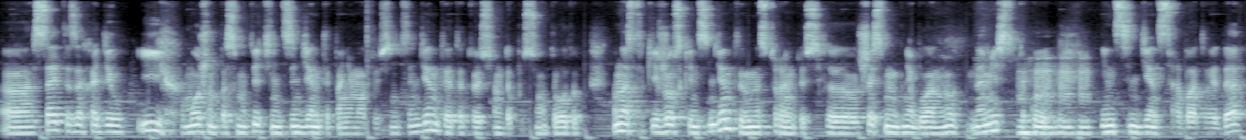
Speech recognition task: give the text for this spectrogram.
а, сайты заходил, и их можем посмотреть инциденты по нему. То есть инциденты это, то есть он, допустим, это вот у нас такие жесткие инциденты настроены, то есть 6 э, минут не было ну, на месте, такой инцидент срабатывает, да,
